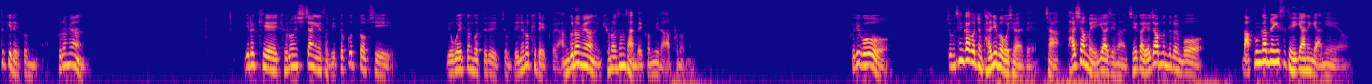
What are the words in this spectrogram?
듣게 될 겁니다. 그러면 이렇게 결혼 시장에서 밑도 끝도 없이 요구했던 것들을 좀 내려놓게 될 거예요. 안 그러면 결혼 성사 안 될 겁니다. 앞으로는. 그리고 좀 생각을 좀 달리 먹으셔야 돼. 자, 다시 한번 얘기하지만 제가 여자분들을 뭐 나쁜 감정이 있어서 얘기하는 게 아니에요.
